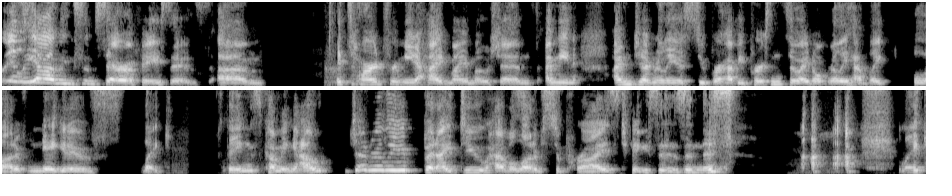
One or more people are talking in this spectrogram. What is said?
really having some Sarah faces. Um, it's hard for me to hide my emotions. I mean, I'm generally a super happy person, so I don't really have like a lot of negative like things coming out generally, but I do have a lot of surprised faces in this. like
